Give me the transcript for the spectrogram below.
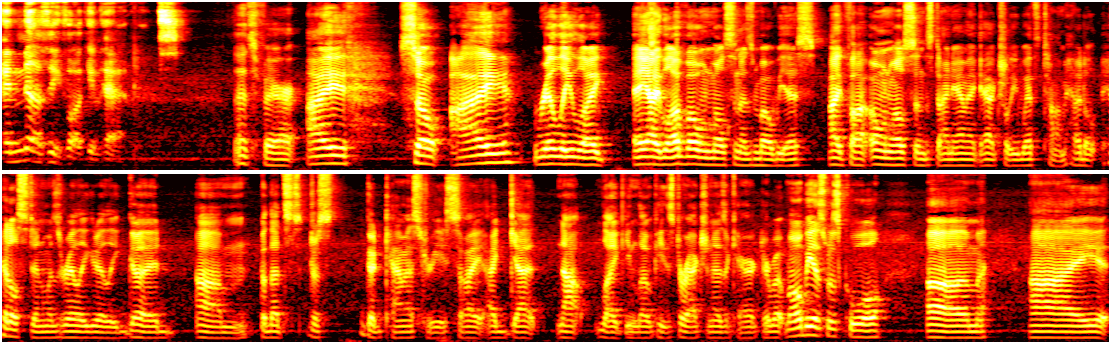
and nothing fucking happens. That's fair. I so I really like a. I love Owen Wilson as Mobius. I thought Owen Wilson's dynamic actually with Tom Hiddle- Hiddleston was really really good. Um, but that's just good chemistry. So I, I get not liking Loki's direction as a character, but Mobius was cool. Um, I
